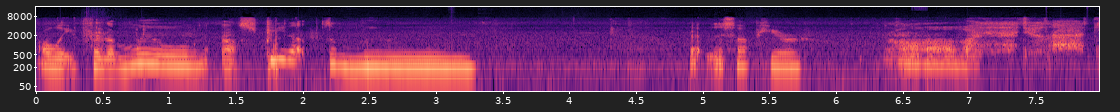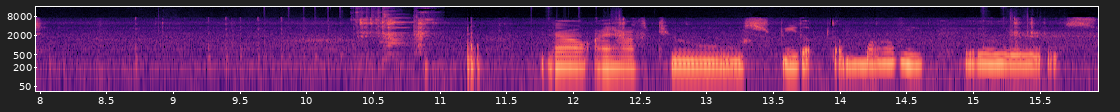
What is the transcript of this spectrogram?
I'll wait for the moon. I'll speed up the moon. Get this up here. Oh, why did I do that? Now I have to speed up the mommy pills.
